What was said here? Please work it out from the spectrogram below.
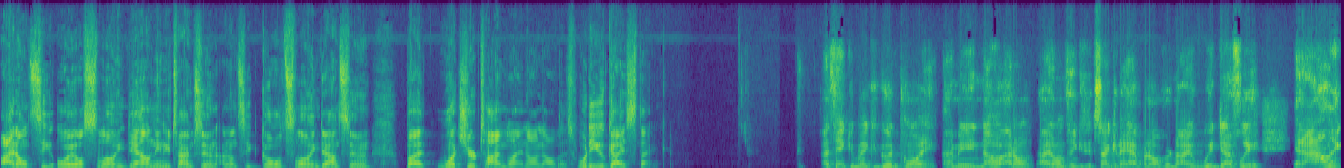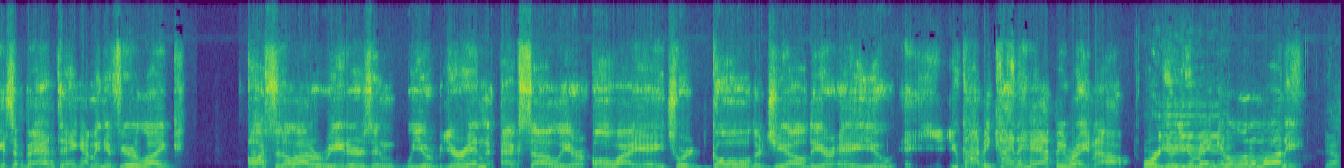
I don't see oil slowing down anytime soon. I don't see gold slowing down soon. But what's your timeline on all this? What do you guys think? I think you make a good point. I mean, no, I don't. I don't think it's not going to happen overnight. We definitely, and I don't think it's a bad thing. I mean, if you're like us and a lot of readers, and you're you're in XLE or OIH or Gold or GLD or AU, you got to be kind of happy right now. Or you're, you, you're making you. a little money. Yeah.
